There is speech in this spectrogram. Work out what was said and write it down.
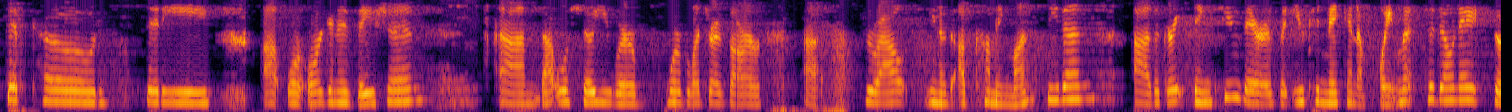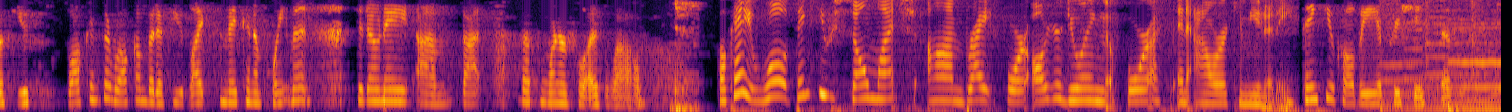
zip code, city, uh, or organization. Um, that will show you where where blood drives are uh, throughout, you know, the upcoming months even. Uh, the great thing too there is that you can make an appointment to donate. So if you walk-ins are welcome, but if you'd like to make an appointment to donate, um, that's that's wonderful as well. Okay, well, thank you so much, um, Bright, for all you're doing for us in our community. Thank you, Colby. Appreciate this.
